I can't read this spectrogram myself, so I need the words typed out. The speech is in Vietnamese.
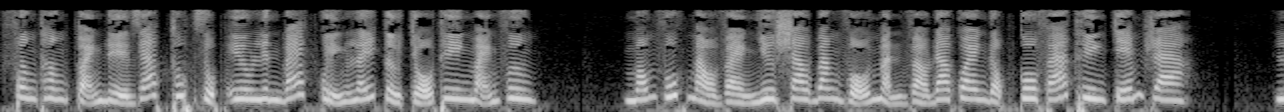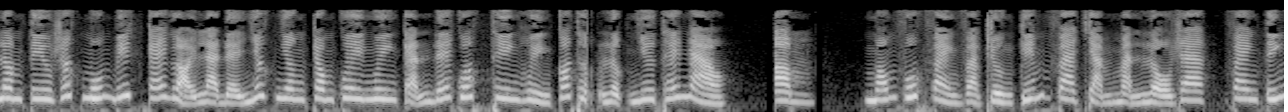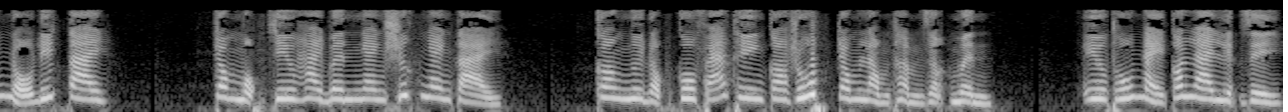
Phân thân toản địa giáp thúc giục yêu linh bát quyển lấy từ chỗ thiên mãn vương. Móng vuốt màu vàng như sao băng vỗ mạnh vào đa quan độc cô phá thiên chém ra. Lâm Tiêu rất muốn biết cái gọi là đệ nhất nhân trong quy nguyên cảnh đế quốc thiên huyền có thực lực như thế nào. ầm, Um, móng vuốt vàng và trường kiếm va chạm mạnh lộ ra, vang tiếng nổ điếc tai. Trong một chiêu hai bên ngang sức ngang tài. Con ngươi độc cô phá thiên co rút trong lòng thầm giật mình. Yêu thú này có lai lịch gì?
